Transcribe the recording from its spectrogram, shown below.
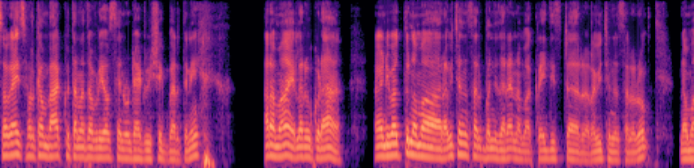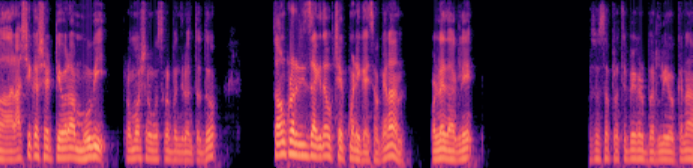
So guys welcome back with ಅನ್ನದ ವಿಡಿಯೋ ಏನು ಡ್ಯಾಡ್ ವಿಷಯಕ್ಕೆ ಬರ್ತೀನಿ. ಆರಾಮ? ಎಲ್ಲರೂ ಕೂಡ? ಆ್ಯಂಡ್ ಇವತ್ತು ನಮ್ಮ ರವಿಚಂದ್ರ ಸರ್ ಬಂದಿದ್ದಾರೆ. ನಮ್ಮ ಕ್ರೇಜಿ ಸ್ಟಾರ್ ರವಿಚಂದ್ರ ಸರ್ ಅವರು. ನಮ್ಮ ರಾಶಿಕಾ ಶೆಟ್ಟಿಯವರ ಮೂವಿ ಪ್ರಮೋಷನ್ಗೋಸ್ಕರ ಬಂದಿರುವಂಥದ್ದು. ಸಾಂಗ್ ಕೂಡ ರಿಲೀಸ್ ಆಗಿದೆ. ಹೋಗಿ ಚೆಕ್ ಮಾಡಿ ಗೈಸ್ ಓಕೆನಾ ಒಳ್ಳೇದಾಗಲಿ. ಹೊಸ ಹೊಸ ಪ್ರತಿಭೆಗಳು ಬರಲಿ ಓಕೆನಾ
